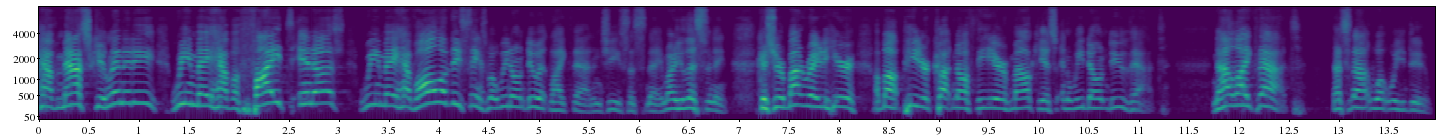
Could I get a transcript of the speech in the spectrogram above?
have masculinity, we may have a fight in us, we may have all of these things, but we don't do it like that in Jesus' name. Are you listening? Because you're about ready to hear about Peter cutting off the ear of Malchus, and we don't do that. Not like that. That's not what we do.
